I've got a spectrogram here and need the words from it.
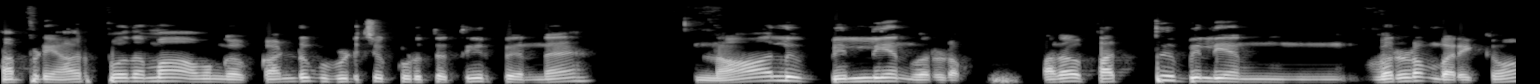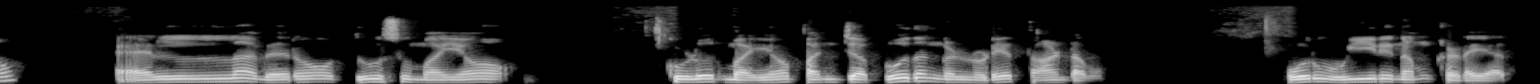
அப்படி அற்புதமா அவங்க கண்டுபிடிச்சு கொடுத்த தீர்ப்பு என்ன? நாலு பில்லியன் வருடம். அதாவது பத்து பில்லியன் வருடம் வரைக்கும் எல்லாம் வெறும் தூசுமயம் குளிர்மயம் பஞ்சபூதங்களுடைய தாண்டவம். ஒரு உயிரினம் கிடையாது.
